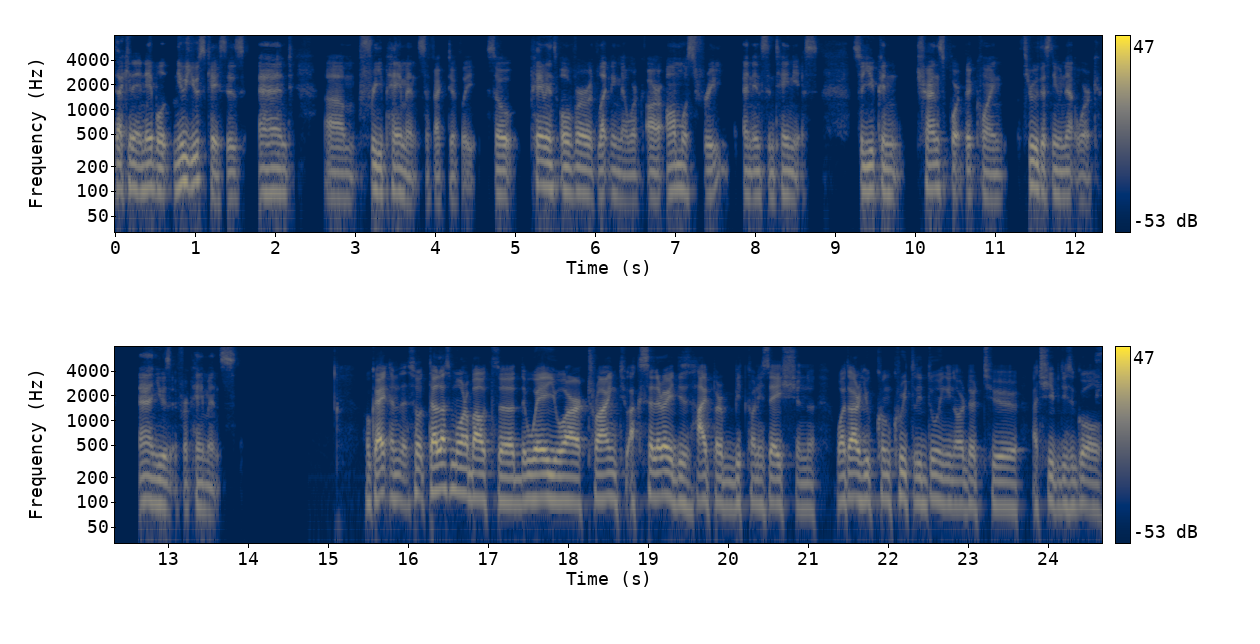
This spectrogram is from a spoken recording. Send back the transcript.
that can enable new use cases and um, free payments effectively. So payments over Lightning Network are almost free and instantaneous. So you can transport Bitcoin through this new network and use it for payments Okay, and so tell us more about uh, the way you are trying to accelerate this hyper Bitcoinization. What are you concretely doing in order to achieve this goal?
